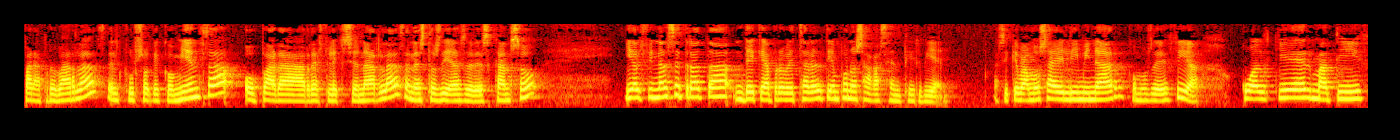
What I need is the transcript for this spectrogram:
para probarlas el curso que comienza o para reflexionarlas en estos días de descanso. Y al final se trata de que aprovechar el tiempo nos haga sentir bien. Así que vamos a eliminar, como os decía, cualquier matiz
